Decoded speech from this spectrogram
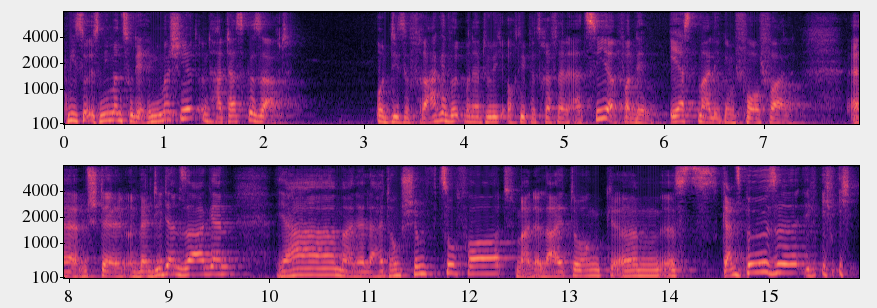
Wieso ist niemand zu dir hinmarschiert und hat das gesagt? Und diese Frage wird man natürlich auch die betreffenden Erzieher von dem erstmaligen Vorfall äh, stellen. Und wenn die dann sagen, ja, meine Leitung schimpft sofort, meine Leitung ähm, ist ganz böse, ich, ich, ich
